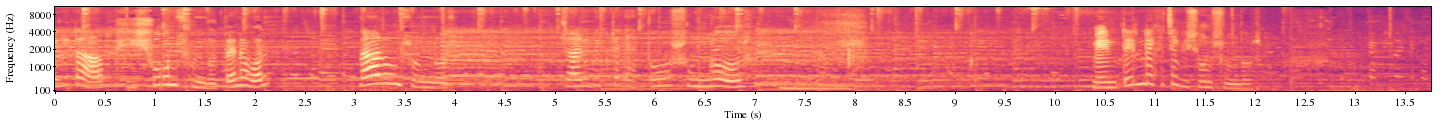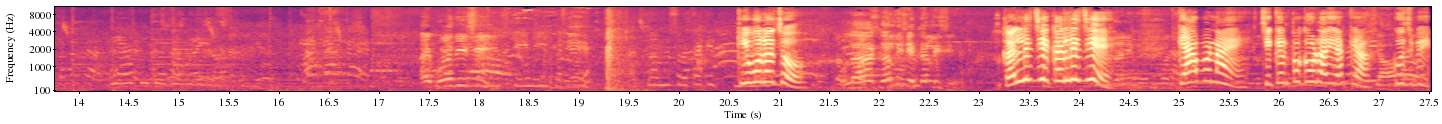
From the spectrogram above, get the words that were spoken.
হোটেলটা ভীষণ সুন্দর তাই না বল দারুণ সুন্দর চারিদিকটা এত সুন্দর মেনটেন রেখেছে ভীষণ সুন্দর কি বলেছো बोला कर लीजिए कर लीजिए कर लीजिए कर लीजिए क्या बनाए चिकन पकौड़ा या क्या कुछ भी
